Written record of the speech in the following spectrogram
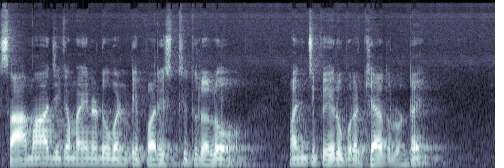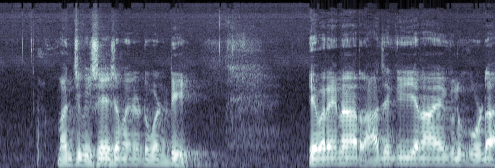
సామాజికమైనటువంటి పరిస్థితులలో మంచి పేరు ప్రఖ్యాతులు ఉంటాయి. మంచి విశేషమైనటువంటి ఎవరైనా రాజకీయ నాయకులు కూడా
